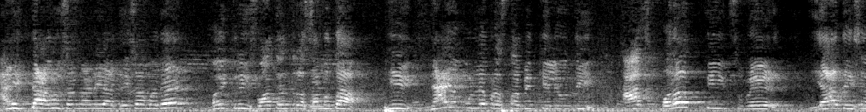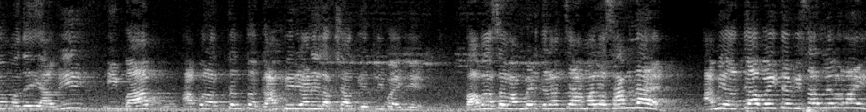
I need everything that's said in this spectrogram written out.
आणि त्या अनुषंगाने या देशामध्ये मैत्री स्वातंत्र्य समता ही न्यायमूल्य प्रस्थापित केली होती. आज परत तीच वेळ या देशामध्ये यावी ही बाब आपण अत्यंत गांभीर्याने लक्षात घेतली पाहिजे. बाबासाहेब आंबेडकरांचं आम्हाला सांगणं आहे. आम्ही अद्यापही ते विसरलेलो नाही.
